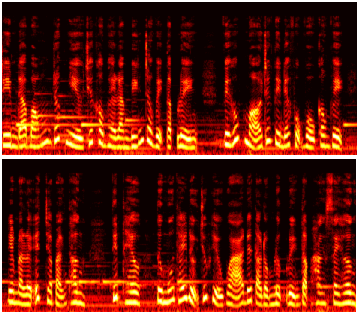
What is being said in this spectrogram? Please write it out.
gym đá bóng rất nhiều chứ không hề làm biến trong việc tập luyện. Vì hút mỡ trước tiên để phục vụ công việc, đem lại lợi ích cho bản thân. Tiếp theo, tôi muốn thấy được chút hiệu quả để tạo động lực luyện tập hăng say hơn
